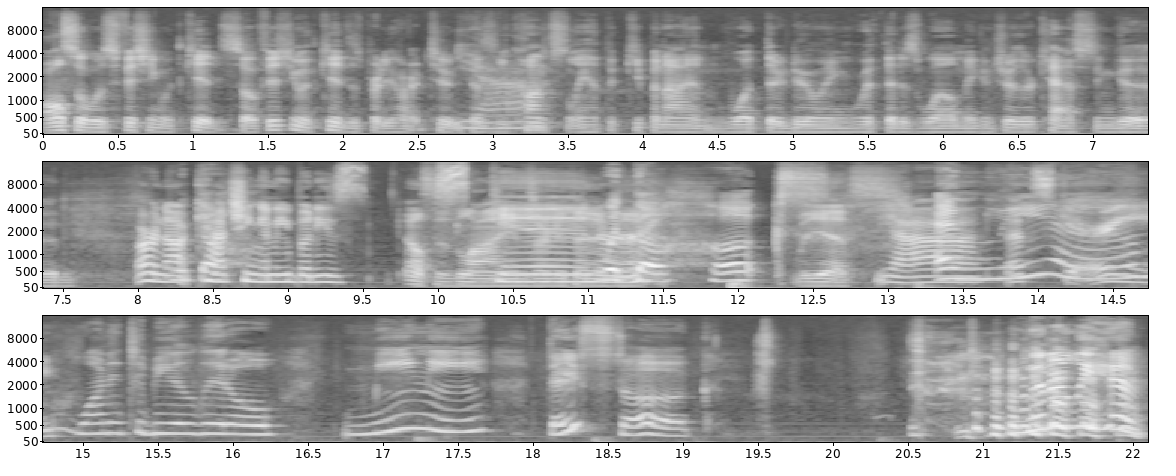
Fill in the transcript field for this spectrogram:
also was fishing with kids. So fishing with kids is pretty hard too, because you constantly have to keep an eye on what they're doing with it as well, making sure they're casting good, or not With the- catching anybody's. Else's lines or anything. With like the hooks. yes, Yeah, and Liam that's scary. wanted to be a little meanie. They suck. Literally him.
